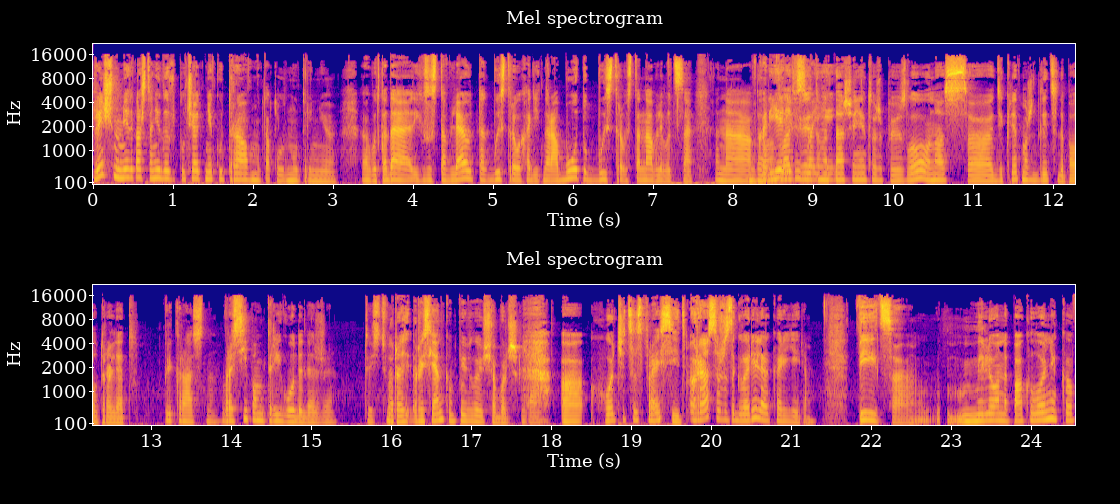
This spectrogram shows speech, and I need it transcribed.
Женщины, мне кажется, они даже получают некую травму такую внутреннюю. Э, вот когда их заставляют так быстро выходить на работу, быстро восстанавливаться на да, карьере в Латвии своей. в этом отношении тоже повезло. У нас э, декрет может длиться до полутора лет. Прекрасно. В России, по-моему, три года даже. То есть вот... россиянкам повезло еще больше. Да. А, хочется спросить, раз уже заговорили о карьере, певица, миллионы поклонников,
